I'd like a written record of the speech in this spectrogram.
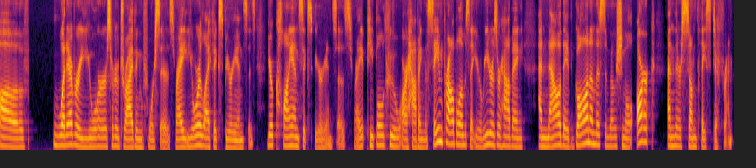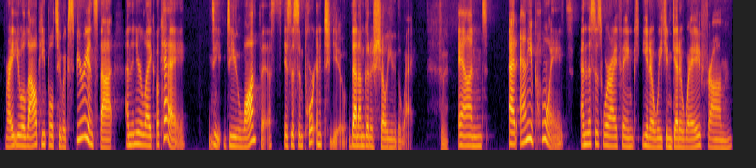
of whatever your sort of driving forces, right? Your life experiences, your clients' experiences, right? People who are having the same problems that your readers are having. And now they've gone on this emotional arc and they're someplace different, right? You allow people to experience that. And then you're like, okay, do, do you want this? Is this important to you? Then I'm going to show you the way. Hmm. And at any point, and this is where I think, you know, we can get away from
